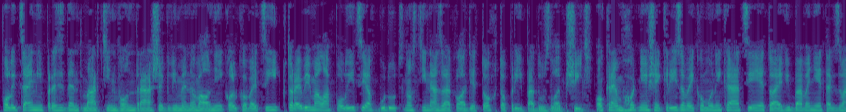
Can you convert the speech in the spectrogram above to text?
Policajný prezident Martin Vondrášek vymenoval niekoľko vecí, ktoré by mala polícia v budúcnosti na základe tohto prípadu zlepšiť. Okrem vhodnejšej krízovej komunikácie je to aj vybavenie tzv.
